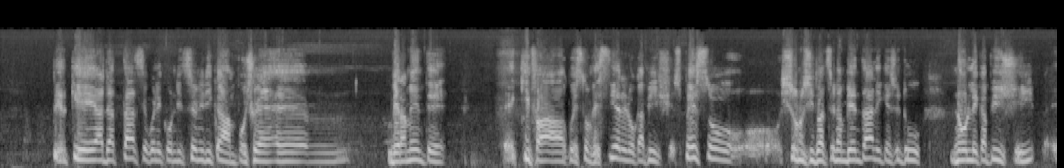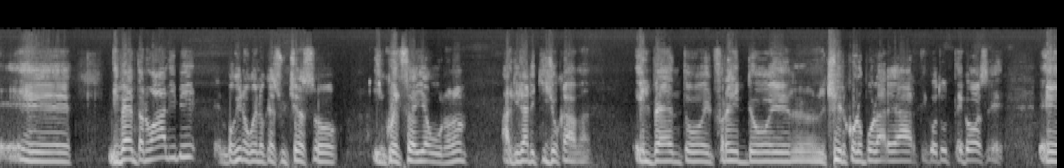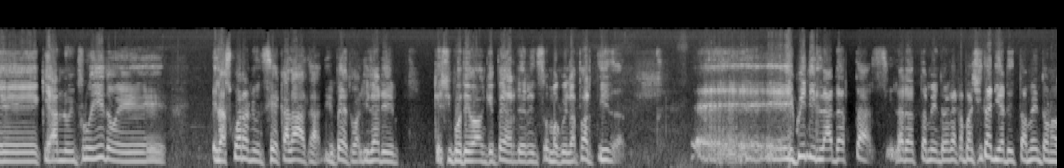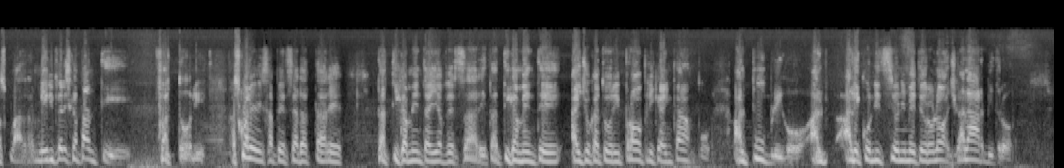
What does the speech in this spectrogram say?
perché adattarsi a quelle condizioni di campo, cioè ehm, veramente eh, chi fa questo mestiere lo capisce. Spesso oh, ci sono situazioni ambientali che se tu non le capisci eh, diventano alibi, è un pochino quello che è successo in quel 6 a 1, no? al di là di chi giocava. Il vento, il freddo, il, circolo polare artico, tutte cose eh, che hanno influito e, e la squadra non si è calata, ripeto, al di là di, che si poteva anche perdere insomma, quella partita. Eh, e quindi l'adattarsi, l'adattamento, la capacità di adattamento a una squadra, mi riferisco a tanti fattori. La squadra deve sapersi adattare tatticamente agli avversari, tatticamente ai giocatori propri che ha in campo, al pubblico, al, alle condizioni meteorologiche, all'arbitro.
